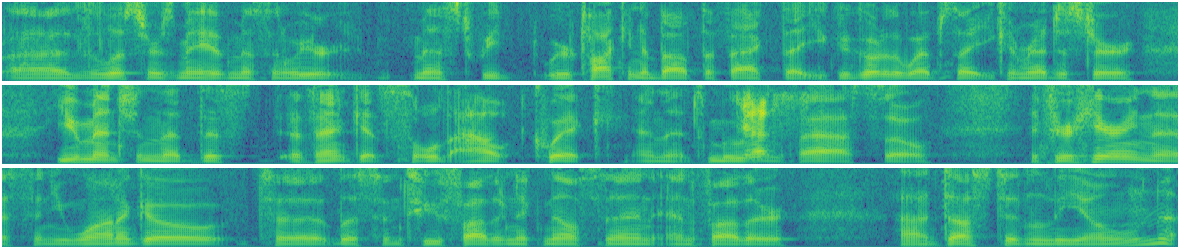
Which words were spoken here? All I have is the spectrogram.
uh, the listeners may have missed, and we were missed. We we were talking about the fact that you could go to the website, you can register. You mentioned that this event gets sold out quick and it's moving Yes. fast. So, if you're hearing this and you want to go to listen to Father Nick Nelson and Father uh, Dustin Leone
